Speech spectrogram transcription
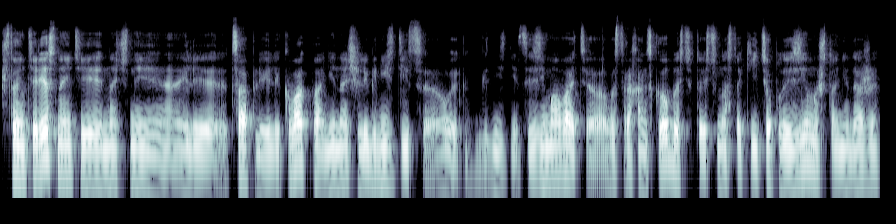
Что интересно, эти ночные или цапли, или кваквы, они начали гнездиться, ой, гнездиться, зимовать э, в Астраханской области. То есть у нас такие теплые зимы, что они даже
